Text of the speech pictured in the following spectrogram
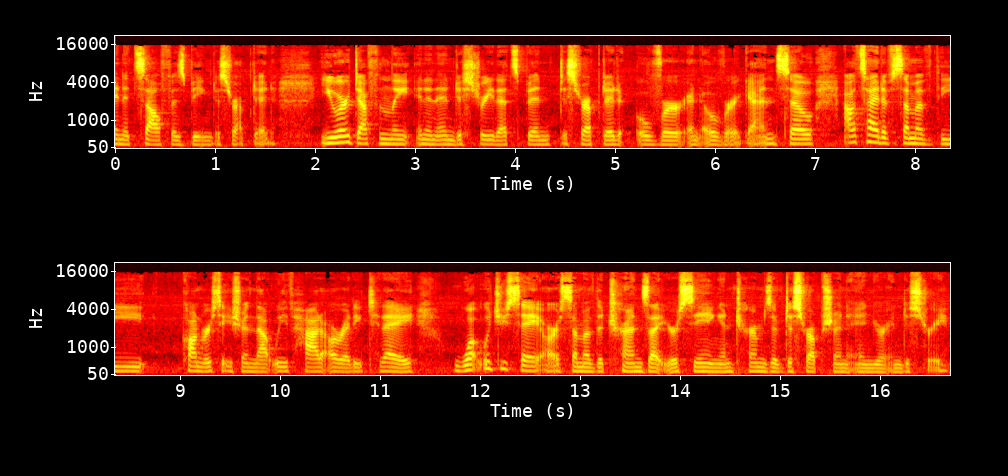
in itself is being disrupted. You are definitely in an industry that's been disrupted over and over again. So, outside of some of the conversation that we've had already today, what would you say are some of the trends that you're seeing in terms of disruption in your industry?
